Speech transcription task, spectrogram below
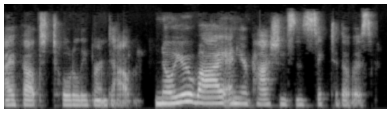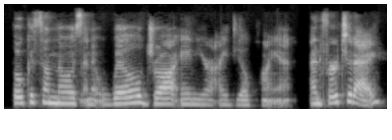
I felt totally burnt out. Know your why and your passions and stick to those. Focus on those, and it will draw in your ideal client. And for today,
